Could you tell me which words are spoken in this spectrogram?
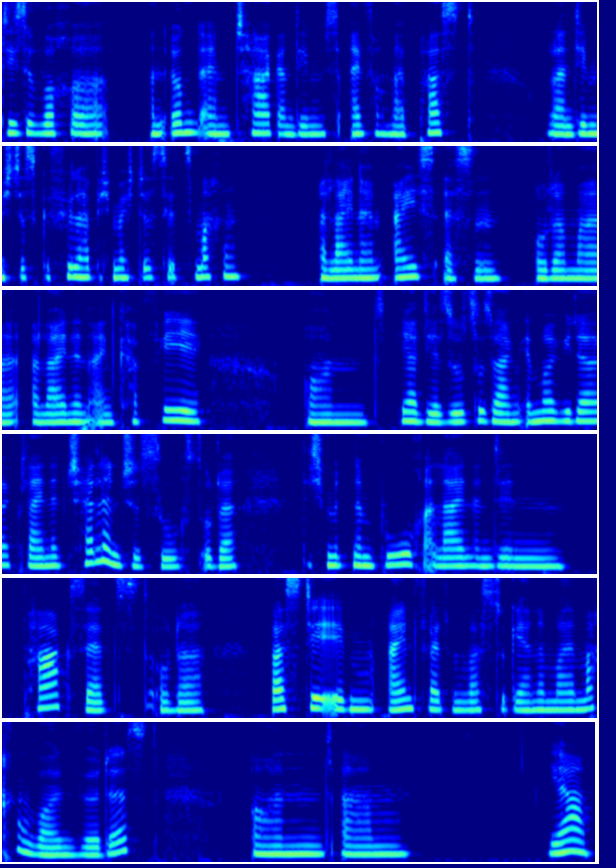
diese Woche an irgendeinem Tag, an dem es einfach mal passt oder an dem ich das Gefühl habe, ich möchte es jetzt machen, alleine ein Eis essen oder mal alleine in ein Café und ja, dir sozusagen immer wieder kleine Challenges suchst oder dich mit einem Buch allein in den Park setzt oder was dir eben einfällt und was du gerne mal machen wollen würdest. Und ähm, ja,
